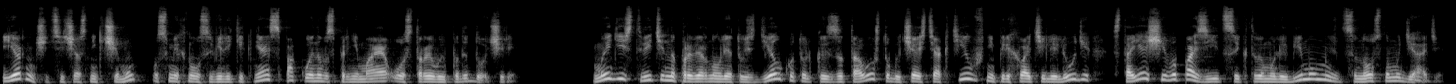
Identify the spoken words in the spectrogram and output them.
«Ерничать сейчас ни к чему», – усмехнулся великий князь, спокойно воспринимая острые выпады дочери. Мы действительно провернули эту сделку только из-за того, чтобы часть активов не перехватили люди, стоящие в оппозиции к твоему любимому венценосному дяде.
